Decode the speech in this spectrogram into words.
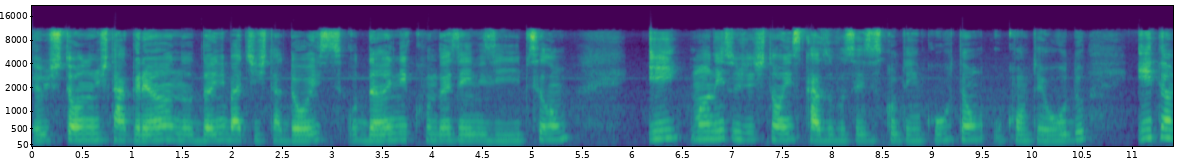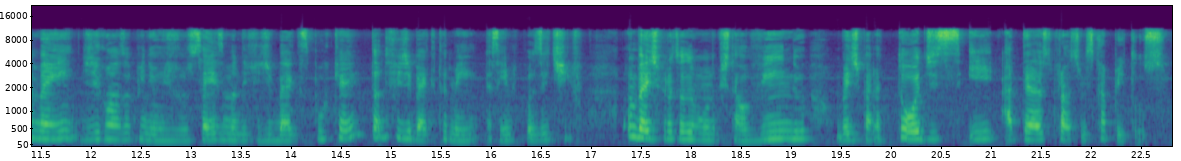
Eu estou no Instagram, no Dani Batista 2, o Dani com dois N's e Y. E mandem sugestões caso vocês escutem e curtam o conteúdo. E também digam as opiniões de vocês, mandem feedbacks, porque todo feedback também é sempre positivo. Um beijo para todo mundo que está ouvindo, um beijo para todos e até os próximos capítulos.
